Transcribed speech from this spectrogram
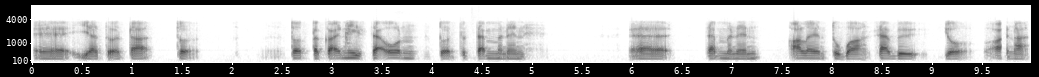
E, ja tuota, to, totta kai niissä on tuota tämmöinen tämmöinen alentuva sävy jo aina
